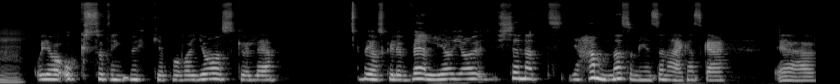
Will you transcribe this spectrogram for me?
Mm. Och jag har också tänkt mycket på vad jag skulle, vad jag skulle välja och jag känner att jag hamnar som i en sån här ganska eh,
